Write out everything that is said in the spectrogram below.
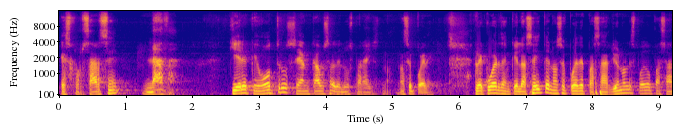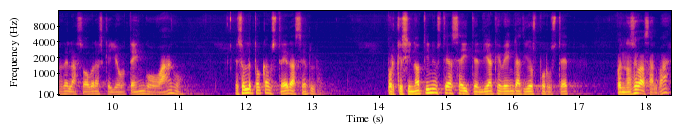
esforzarse nada. Quiere que otros sean causa de luz para ellos. No, no se puede. Recuerden que el aceite no se puede pasar. Yo no les puedo pasar de las obras que yo tengo o hago. Eso le toca a usted hacerlo. Porque si no tiene usted aceite el día que venga Dios por usted, pues no se va a salvar.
